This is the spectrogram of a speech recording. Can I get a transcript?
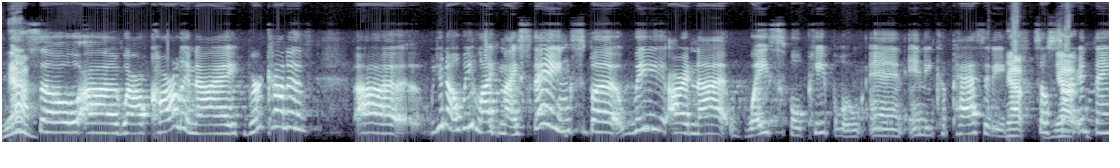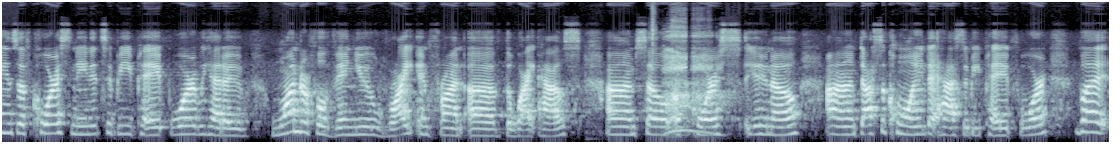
Yeah. And so uh, while Carl and I, we're kind of uh, you know, we like nice things, but we are not wasteful people in any capacity. Yep, So yep. certain things, of course, needed to be paid for. We had a wonderful venue right in front of the White House. Um, so of course, you know, um, that's a coin that has to be paid for. But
